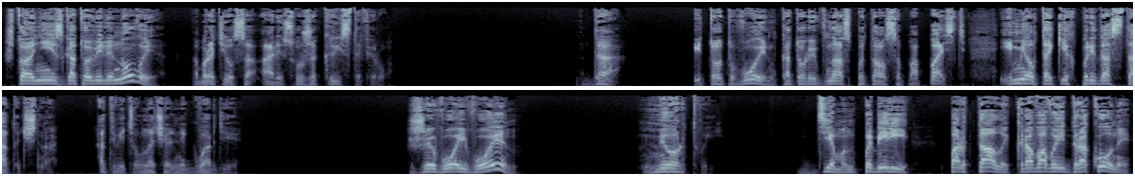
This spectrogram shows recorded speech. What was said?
что они изготовили новые?» — обратился Арис уже к Кристоферу. «Да. И тот воин, который в нас пытался попасть, имел таких предостаточно», — ответил начальник гвардии. «Живой воин?» «Мертвый. Демон, побери! Порталы, кровавые драконы,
